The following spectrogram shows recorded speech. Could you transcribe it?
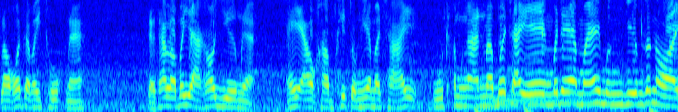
เราก็จะไม่ทุกข์นะ แต่ถ้าเราไม่อยากเขายืมเนี่ยให้เอาคำคิดตรงนี้มาใช้กูทำงานมาเพื่อใช้เองไม่ได้มาให้มึงยืมซะหน่อย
